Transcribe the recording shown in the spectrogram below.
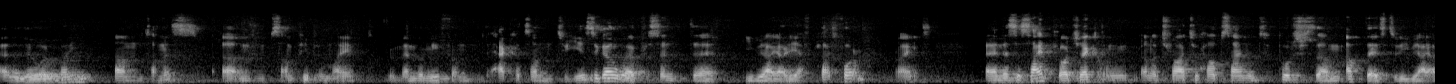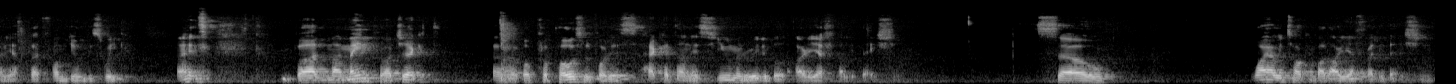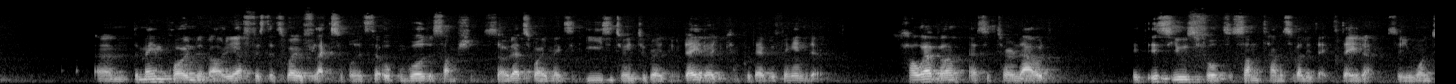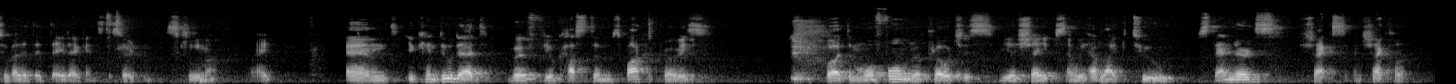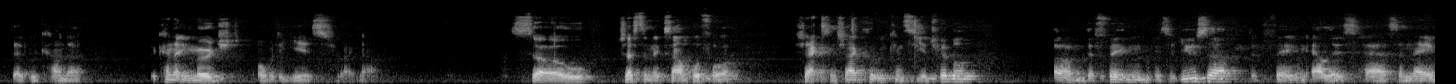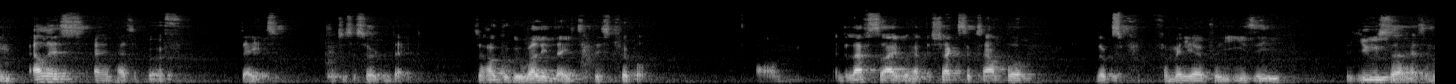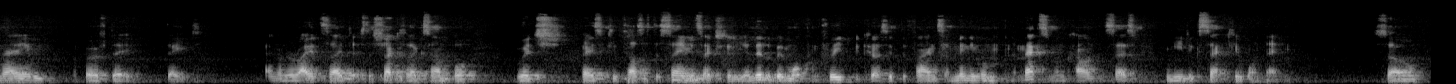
Hello, everybody. I'm Thomas. Um, some people might remember me from the hackathon two years ago where I presented the EBI RDF platform, right? And as a side project, I'm going to try to help Simon to push some updates to the EBI RDF platform during this week, right? But my main project uh, or proposal for this hackathon is human readable RDF validation. So, why are we talking about RDF validation? Um, the main point of RDF is that it's very flexible. It's the open world assumption. So that's why it makes it easy to integrate new data. You can put everything in there. However, as it turned out, it is useful to sometimes validate data. So you want to validate data against a certain schema, right? And you can do that with your custom SPARQL queries, but the more formal approach is via shapes. And we have like two standards, Shex and SHACL, that we kind of they kind of emerged over the years right now. So just an example for Shex and SHACL, we can see a triple. Um, the thing is a user, the thing Alice has a name Alice, and it has a birth date, which is a certain date. So how could we validate this triple? Um, on the left side, we have the Shex example. Looks familiar, pretty easy. The user has a name, a birthday, date. And on the right side, there's the SHACL example, which basically tells us the same. It's actually a little bit more concrete because it defines a minimum and a maximum count and says we need exactly one name. So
